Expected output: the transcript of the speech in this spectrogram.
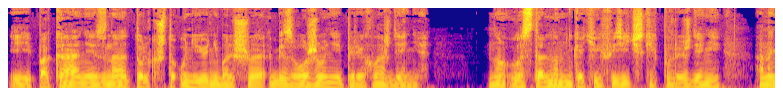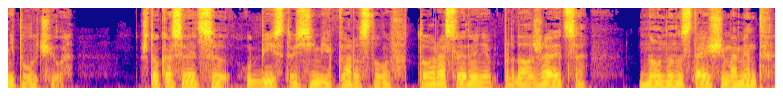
и пока они знают только, что у нее небольшое обезвоживание и переохлаждение. Но в остальном никаких физических повреждений она не получила. Что касается убийства семьи Карлстонов, то расследование продолжается, но на настоящий момент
